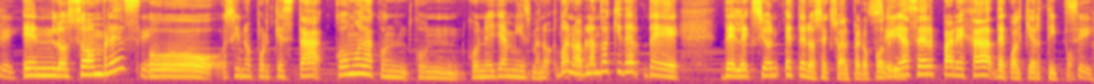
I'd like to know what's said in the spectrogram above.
en los hombres, o, sino porque está cómoda con, ella misma. ¿no? Bueno, hablando aquí de, de, elección heterosexual, pero podría ser pareja de cualquier tipo. Sí.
